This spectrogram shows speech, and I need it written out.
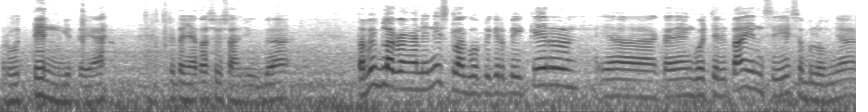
rutin gitu ya. Tapi ternyata susah juga. Tapi belakangan ini setelah gue pikir-pikir ya kayak yang gue ceritain sih sebelumnya.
